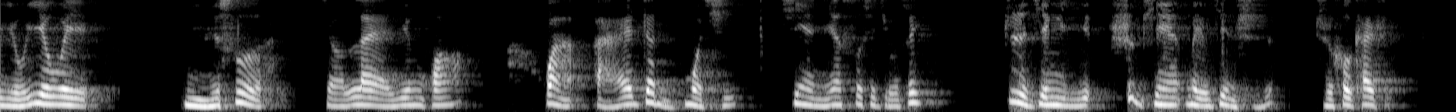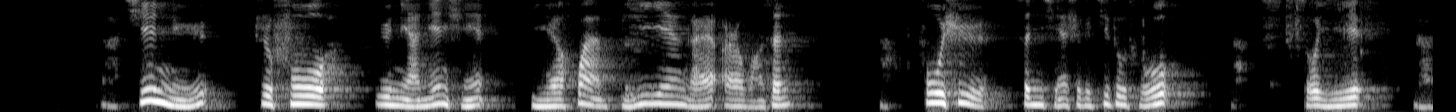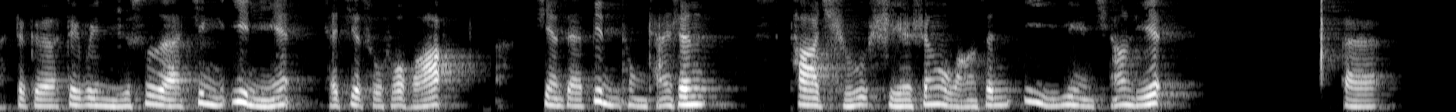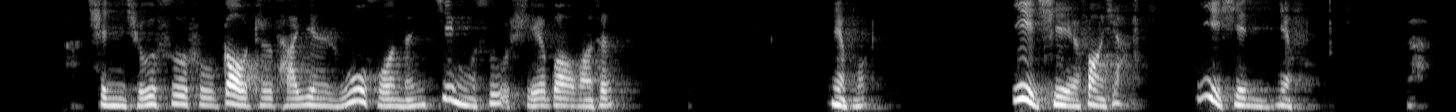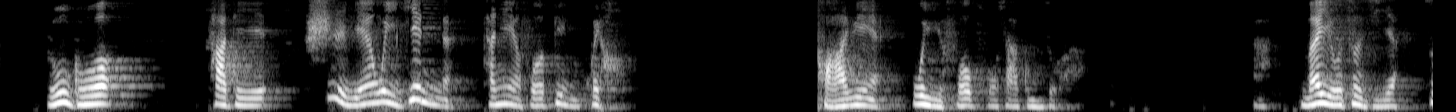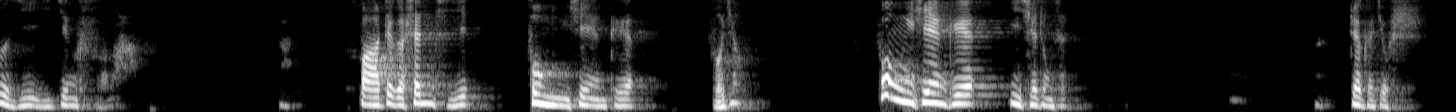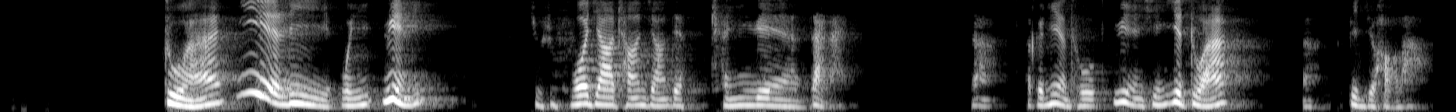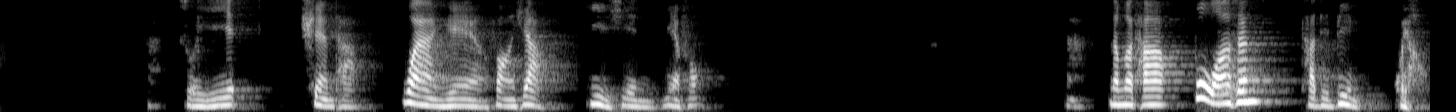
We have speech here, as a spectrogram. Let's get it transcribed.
有一位女士叫赖英花，患癌症末期，现年四十九岁，至今已十天没有进食，之后开水。其女之夫于两年前也患鼻咽癌而往生。夫婿生前是个基督徒，所以啊，这个这位女士啊，近一年才接触佛法，现在病痛缠身，她求舍身往生，意愿强烈，呃，请求师父告知她应如何能尽速舍报往生。念佛。一切放下，一心念佛！如果他的誓愿未尽呢，他念佛并会好。发愿为佛菩萨工作啊！没有自己，自己已经死了啊！把这个身体奉献给佛教，奉献给一切众生。这个就是转业力为愿力，就是佛家常讲的尘缘再来啊，那个念头愿心一转啊，病就好了。所以劝他万缘放下，一心念佛啊。那么他不往生，他的病会好。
